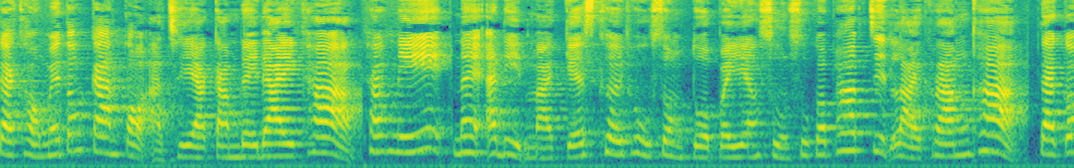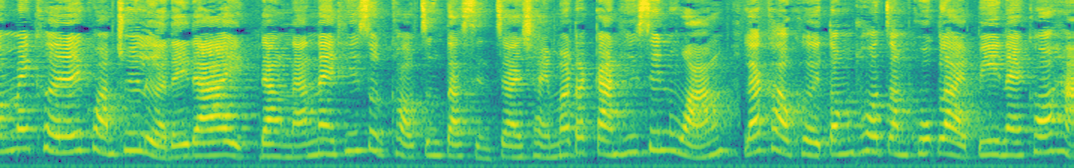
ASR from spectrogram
แต่เขาไม่ต้องการก่ออาชญากรรมใด ๆ ค่ะ ทั้งนี้ในอดีตมาเกสเคยถูกส่งตัวไปยังศูนย์สุขภาพจิตหลายครั้งค่ะ แต่ก็ไม่เคยได้ความช่วยเหลือใดๆ ดังนั้นในที่สุดเขาจึงตัดสินใจใช้มาตรการที่สิ้นหวังและเขาเคยต้องโทษจำคุกหลายปีในข้อหา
